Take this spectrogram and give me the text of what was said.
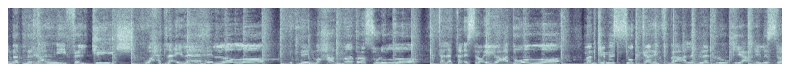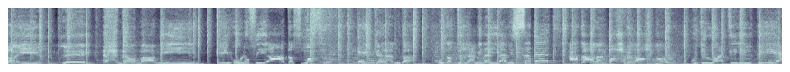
كنا بنغني في الجيش. واحد لا إله إلا الله اتنين محمد رسول الله تلاتة إسرائيل عدو الله. منجم السوق كانت باع روك يعني لإسرائيل. ليه؟ إحنا مع مين؟ بيقولوا في قعدة في مصر. إيه الكلام ده؟ وده طلع من أيام السادات. قعدة على البحر الأحمر. ودلوقتي للبيع.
